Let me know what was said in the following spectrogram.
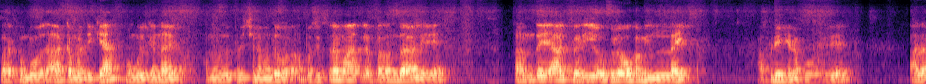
பிறக்கும்போது ஆட்டோமேட்டிக்காக உங்களுக்கு என்ன ஆயிரும்? அந்த மாதிரி பிரச்சனை வந்து வரும். அப்போ சித்திரை மாதத்தில் பிறந்தாலே தந்தையால் பெரிய உபயோகம் இல்லை அப்படிங்கிற போது அது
